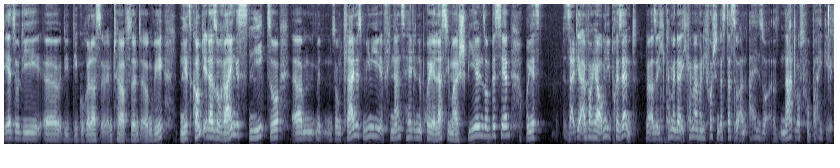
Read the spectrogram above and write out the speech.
eher so die, äh, die, die Gorillas im Turf sind irgendwie. Und jetzt kommt ihr da so reingesneakt, so ähm, mit so ein kleines Mini-Finanzheldinnen-Projekt. Lass sie mal spielen so ein bisschen. Und jetzt seid ihr einfach ja omnipräsent. Ne? Also ich kann mir da, ich kann mir einfach nicht vorstellen, dass das so an allen so nahtlos vorbeigeht.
